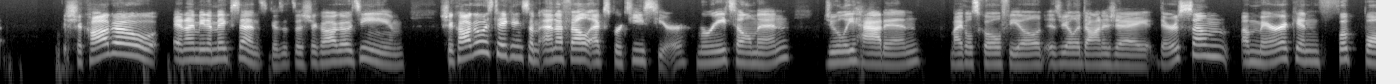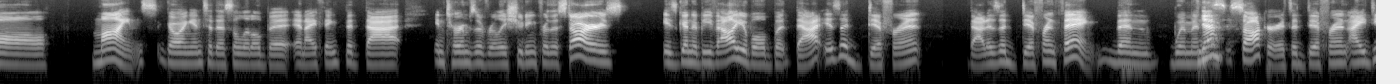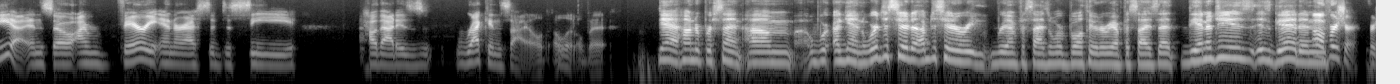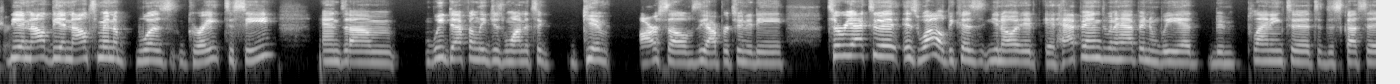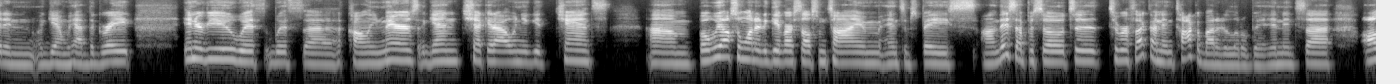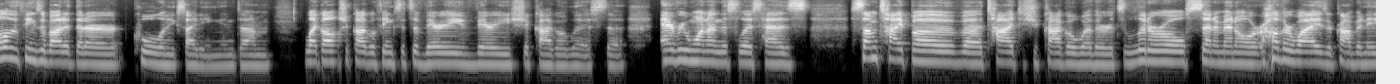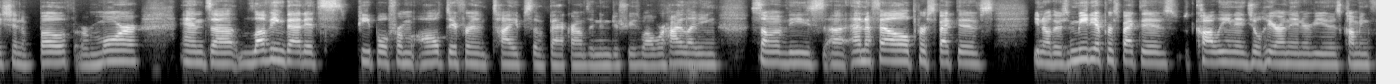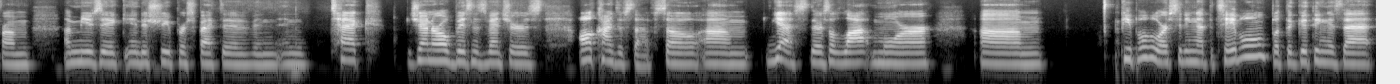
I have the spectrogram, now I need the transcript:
chicago and i mean it makes sense because it's a chicago team chicago is taking some nfl expertise here marie tillman julie haddon Michael Schofield, Israel Idonije. There's some American football minds going into this a little bit. And I think that that, in terms of really shooting for the stars, is going to be valuable. But that is a different that is a different thing than women's yeah. soccer. It's a different idea. And so I'm very interested to see how that is reconciled a little bit. Yeah, hundred percent. Um, we're, again, we're just here to. I'm just here to re- reemphasize, and we're both here to reemphasize that the energy is is good. And oh, for sure, for sure. The announce the announcement was great to see, and um, we definitely just wanted to give ourselves the opportunity to react to it as well because you know it it happened when it happened, and we had been planning to to discuss it. And again, we had the great interview with with uh, Colleen Mares. Again, check it out when you get a chance. Um, but we also wanted to give ourselves some time and some space on this episode to to reflect on it and talk about it a little bit. And it's uh, all of the things about it that are cool and exciting. And um, like all Chicago thinks, it's a very very Chicago list. Uh, everyone on this list has some type of uh, tie to Chicago, whether it's literal, sentimental, or otherwise, or combination of both or more. And uh, loving that it's people from all different types of backgrounds and industries while we're highlighting some of these uh, NFL perspectives. You know, there's media perspectives. Colleen, as you'll hear on the interview, is coming from a music industry perspective and, and tech general business ventures, all kinds of stuff. So um, yes, there's a lot more um, people who are sitting at the table. But the good thing is that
